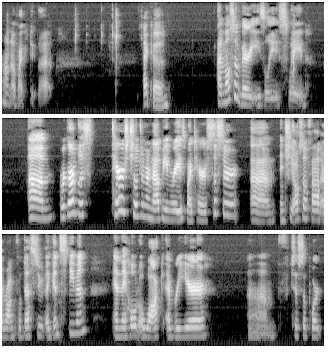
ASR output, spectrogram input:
I don't know if I could do that. I could. I'm also very easily swayed. Um, regardless, Tara's children are now being raised by Tara's sister, um, and she also filed a wrongful death suit against Stephen, and they hold a walk every year um, to support,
